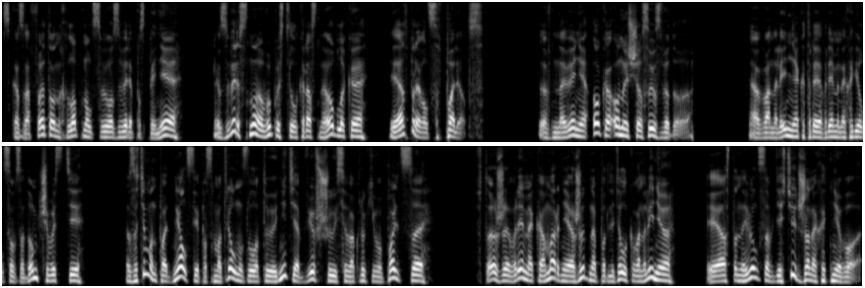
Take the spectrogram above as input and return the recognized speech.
Сказав это, он хлопнул своего зверя по спине, зверь снова выпустил красное облако и отправился в полет. В мгновение ока он исчез из виду. Ван Линь некоторое время находился в задумчивости, затем он поднялся и посмотрел на золотую нить, обвившуюся вокруг его пальца. В то же время комар неожиданно подлетел к Ван Линю и остановился в десяти джанах от него.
